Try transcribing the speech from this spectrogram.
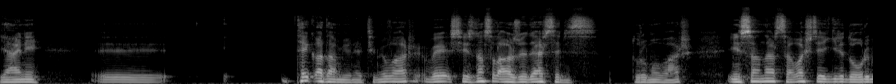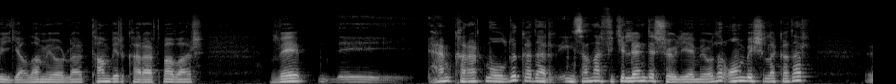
Yani e, tek adam yönetimi var ve siz nasıl arzu ederseniz durumu var. İnsanlar savaşla ilgili doğru bilgi alamıyorlar. Tam bir karartma var ve e, hem karartma olduğu kadar insanlar fikirlerini de söyleyemiyorlar. 15 yıla kadar e,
